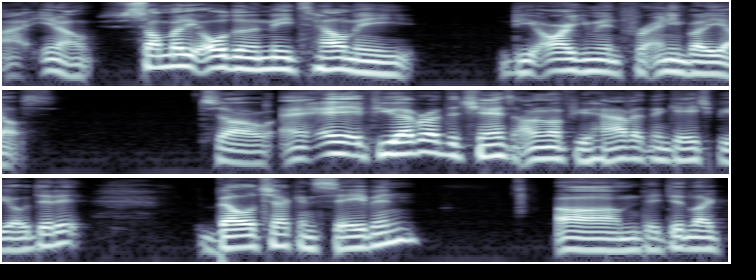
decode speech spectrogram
I, you know, somebody older than me tell me the argument for anybody else. So, if you ever have the chance, I don't know if you have. I think HBO did it. Belichick and Saban, um, they did like,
